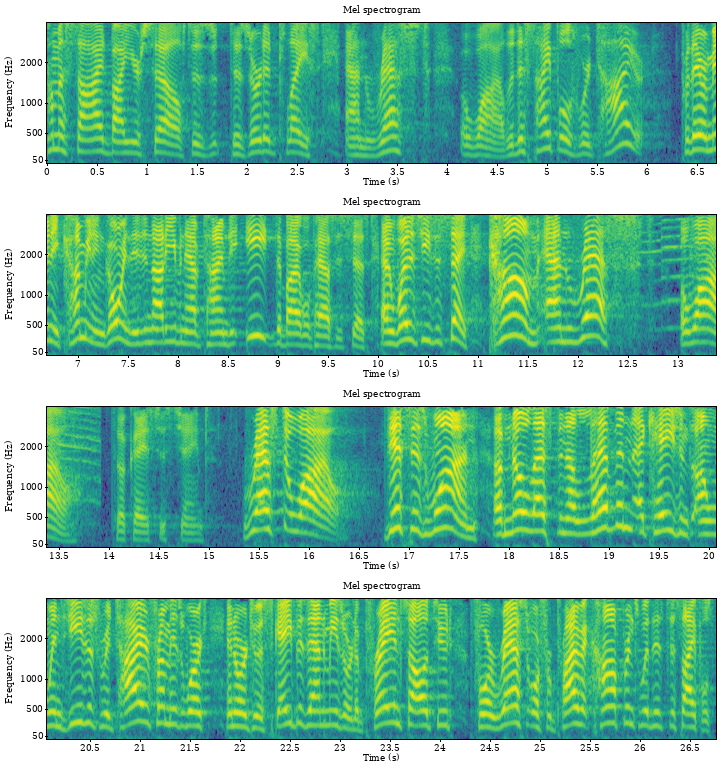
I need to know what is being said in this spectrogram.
Come aside by yourselves to a deserted place and rest a while. The disciples were tired, for there were many coming and going. They did not even have time to eat, the Bible passage says. And what does Jesus say? Come and rest a while. It's okay, it's just James. Rest a while. This is one of no less than 11 occasions on when Jesus retired from his work in order to escape his enemies or to pray in solitude for rest or for private conference with his disciples.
